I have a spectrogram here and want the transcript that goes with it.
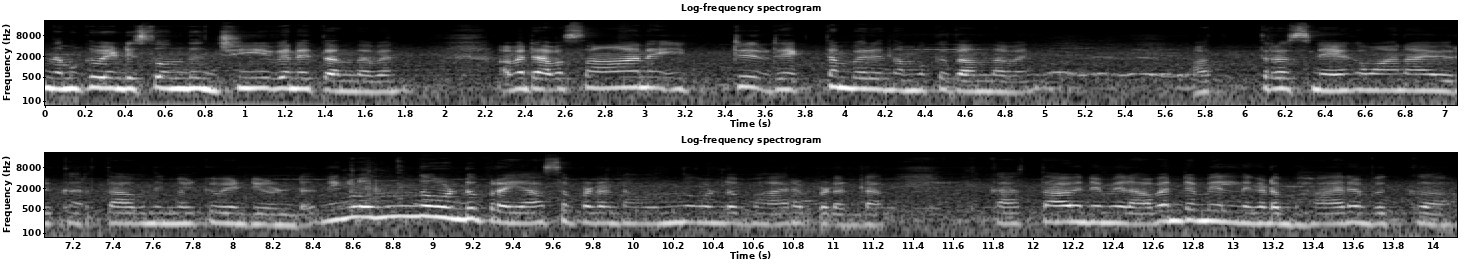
നമുക്ക് വേണ്ടി സ്വന്തം ജീവനെ തന്നവൻ അവന്റെ അവസാന ഇറ്റ് രക്തം വരെ നമുക്ക് തന്നവൻ. അത്ര സ്നേഹവാനായ ഒരു കർത്താവ് നിങ്ങൾക്ക് വേണ്ടിയുണ്ട്. നിങ്ങൾ ഒന്നുകൊണ്ടും പ്രയാസപ്പെടേണ്ട ഒന്നുകൊണ്ടും ഭാരപ്പെടേണ്ട. കർത്താവിന്റെ മേൽ അവന്റെ മേൽ നിങ്ങളുടെ ഭാരം വെക്കുക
